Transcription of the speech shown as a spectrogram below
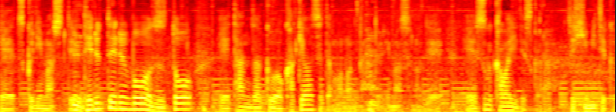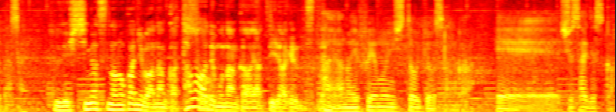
えー、作りまして、てるてる坊主と、えー、短冊を掛け合わせたものになっておりますので、はい、えー、すぐ可愛いですからぜひ見てくださいそれで7月7日にはなんかタワーでもなんかやっていただけるんですって。はいあの FM 西東京さんが、えー、主催ですか？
